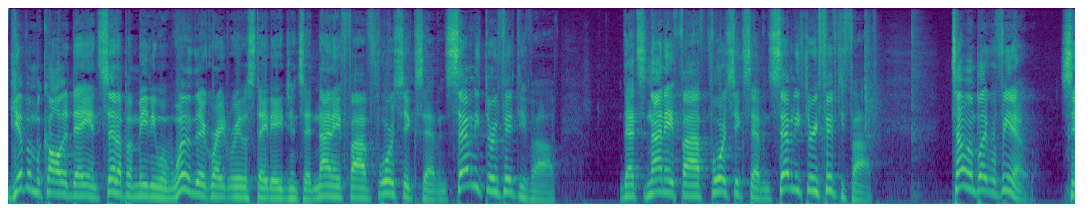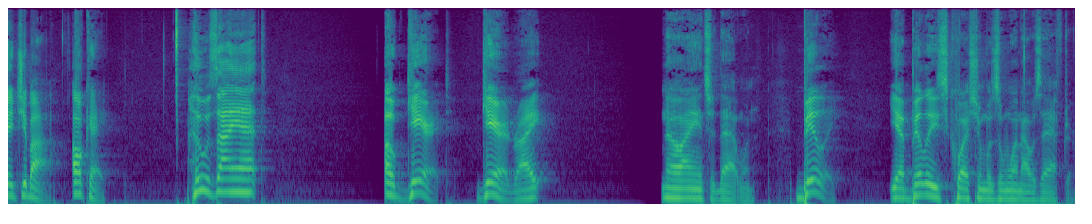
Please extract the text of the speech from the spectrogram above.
Give them a call today and set up a meeting with one of their great real estate agents at 985 467 7355. That's 985 467 7355. Tell them Blake Ruffino sent you by. Okay. Who was I at? Oh, Garrett. Garrett, right? No, I answered that one. Billy. Yeah, Billy's question was the one I was after.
